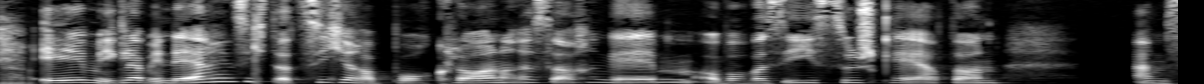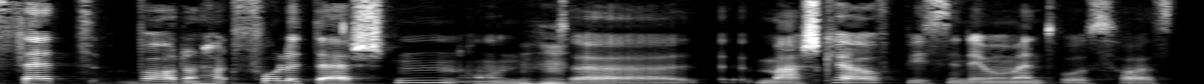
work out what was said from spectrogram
Ja. Eben, ich glaube, in der Hinsicht hat es sicher ein paar kleinere Sachen gegeben, aber was ich sonst gehört dann am Set war dann halt volle Testen und mhm. äh, Maske auf, bis in dem Moment, wo es heißt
